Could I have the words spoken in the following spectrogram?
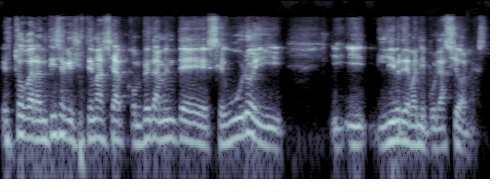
esto garantiza que el sistema sea completamente seguro y, libre de manipulaciones.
